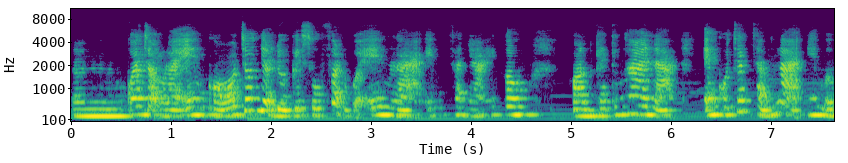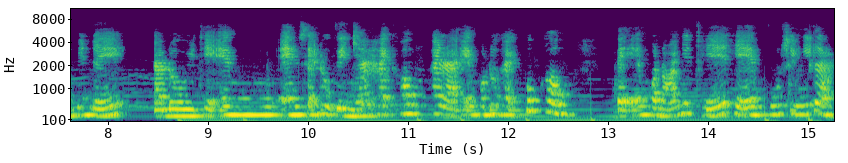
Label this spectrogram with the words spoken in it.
Um, quan trọng là em có chấp nhận được cái số phận của em là em xa nhà hay không. Còn cái thứ hai là em có chắc chắn là em ở bên đấy cả đời thì em em sẽ được về nhà hay không? Hay là em có được hạnh phúc không? Mẹ em có nói như thế thì em cũng suy nghĩ là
